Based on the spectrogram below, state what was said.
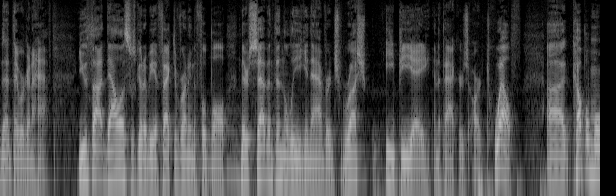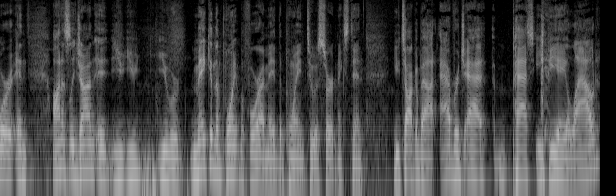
that they were going to have. You thought Dallas was going to be effective running the football. They're seventh in the league in average rush EPA, and the Packers are twelfth. A uh, couple more, and honestly, John, it, you you you were making the point before I made the point to a certain extent. You talk about average a- pass EPA allowed.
